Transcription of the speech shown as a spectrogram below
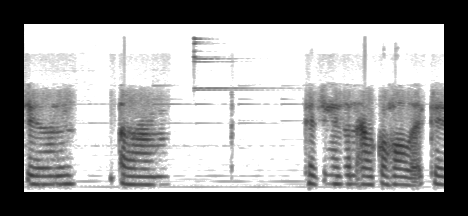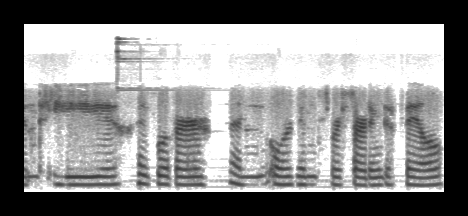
soon because um, he is an alcoholic and he his liver and organs were starting to fail.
